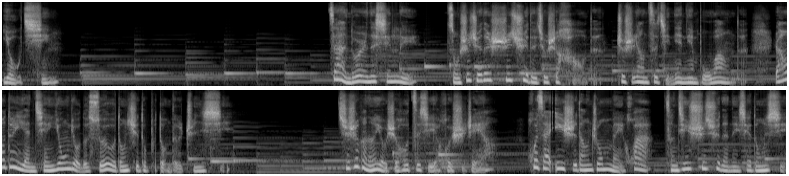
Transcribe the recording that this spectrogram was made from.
友情，在很多人的心里，总是觉得失去的就是好的，就是让自己念念不忘的，然后对眼前拥有的所有东西都不懂得珍惜。其实，可能有时候自己也会是这样，会在意识当中美化曾经失去的那些东西。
